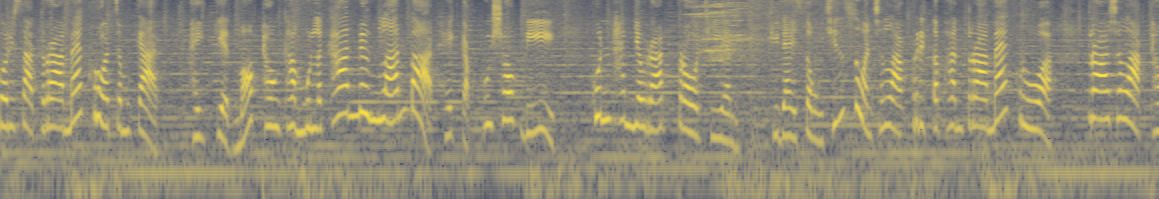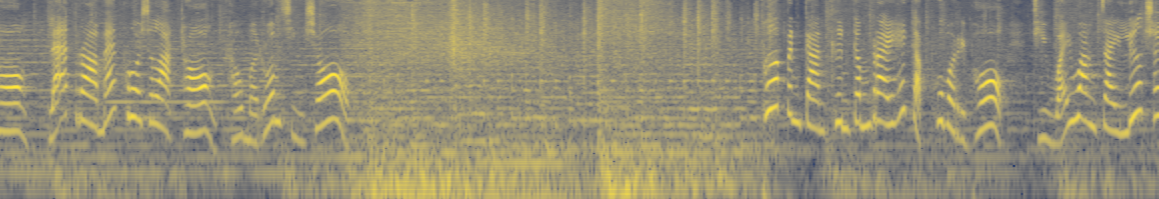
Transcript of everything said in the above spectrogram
บริษัทตราแม่ครัวจำกัด ให้เกียรติมอบทองคำมูลค่า 1 ล้านบาทให้กับผู้โชคดี คุณธัญรัตน์โปรเทียน ที่ได้ส่งชิ้นส่วนฉลากผลิตภัณฑ์ตราแม่ครัว ตราฉลากทอง และตราแม่ครัวฉลากทองเข้ามาร่วมชิงโชค เพื่อเป็นการคืนกำไรให้กับผู้บริโภค ที่ไว้วางใจเลือกใช้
